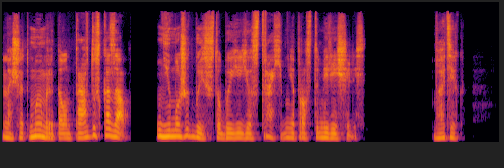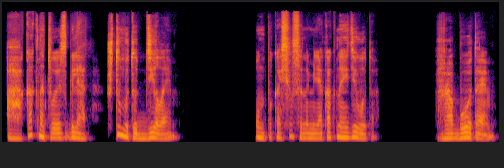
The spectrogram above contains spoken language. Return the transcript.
Насчёт Мымры-то он правду сказал. Не может быть, чтобы ее страхи мне просто мерещились. «Вадик, а как, на твой взгляд, что мы тут делаем?» Он покосился на меня, как на идиота. «Работаем».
